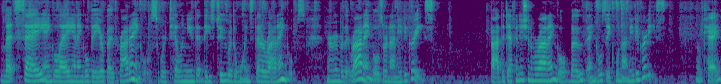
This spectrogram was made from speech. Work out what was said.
Let's say angle A and angle B are both right angles. So we're telling you that these two are the ones that are right angles. And remember that right angles are 90 degrees. By the definition of a right angle, both angles equal 90 degrees. Okay.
